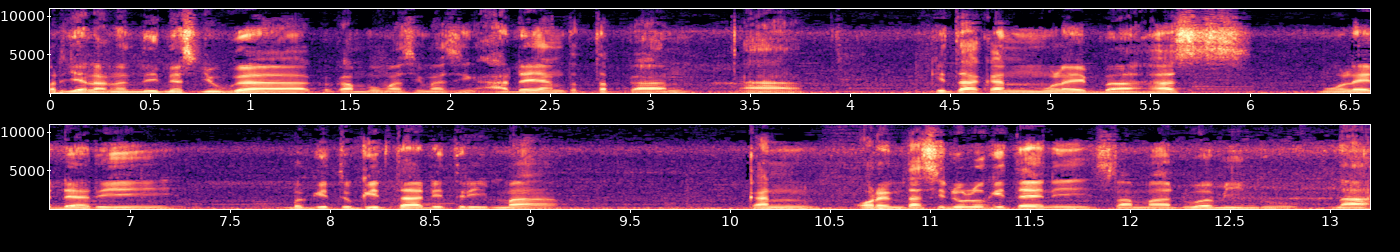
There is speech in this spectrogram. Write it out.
perjalanan dinas juga ke kampung masing-masing. Ada yang tetap kan. Nah, kita akan mulai bahas mulai dari begitu kita diterima kan orientasi dulu kita ini selama dua minggu. Nah,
